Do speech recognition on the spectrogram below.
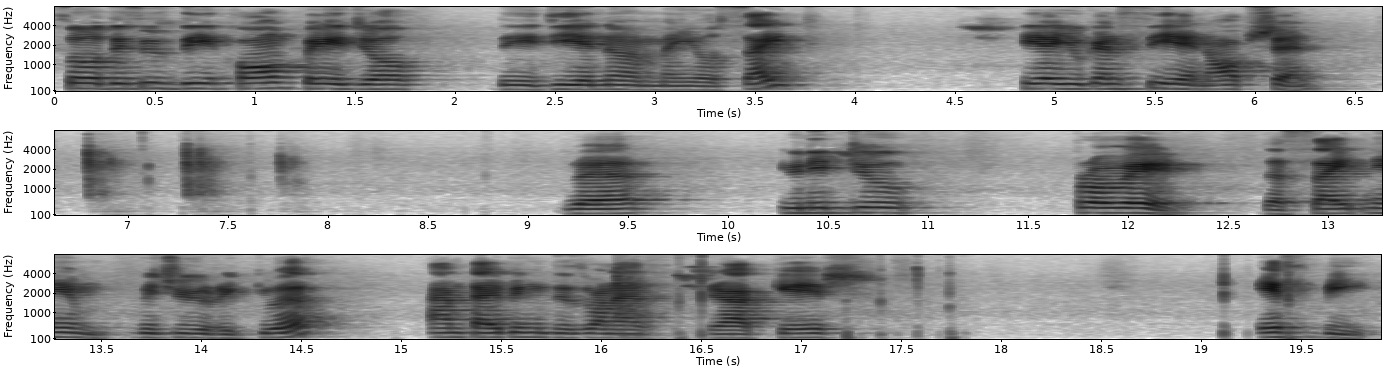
So this is the home page of the GNOMIO site. Here you can see an option where you need to provide the site name which you require. I'm typing this one as Rakesh sb.gnomio.com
